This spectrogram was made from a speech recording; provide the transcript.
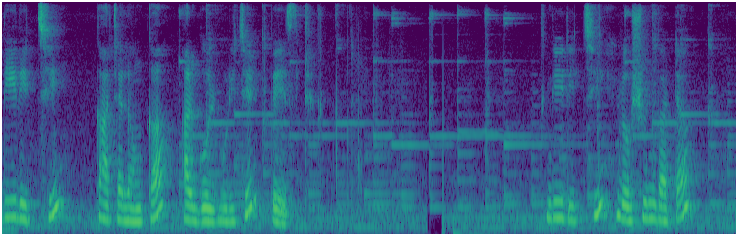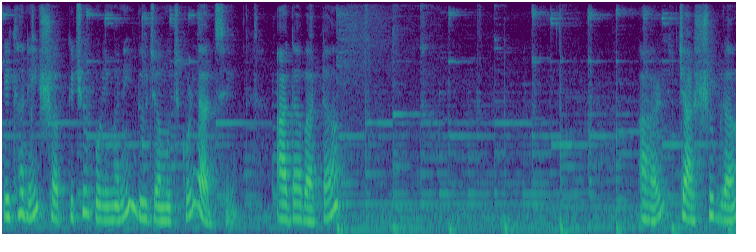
দিয়ে দিচ্ছি কাঁচা লঙ্কা আর গোলমরিচের পেস্ট। দিয়ে দিচ্ছি রসুন বাটা। এখানে সব কিছুর পরিমাণই দু চামচ করে আছে। আদা বাটা আর চারশো গ্রাম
